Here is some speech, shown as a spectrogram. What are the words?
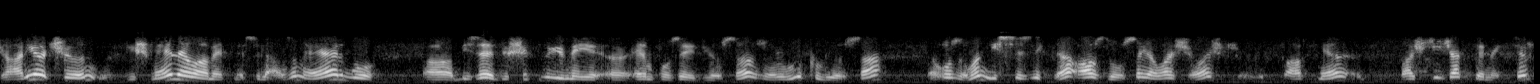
cari açığın düşmeye devam etmesi lazım. Eğer bu bize düşük büyümeyi e, empoze ediyorsa, zorunlu kılıyorsa e, o zaman işsizlik de az da olsa yavaş yavaş artmaya başlayacak demektir.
